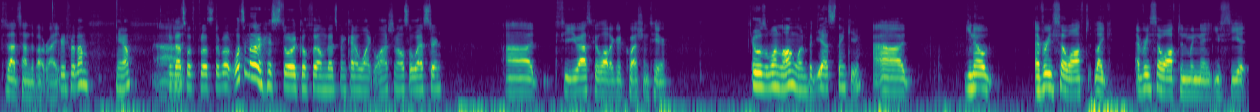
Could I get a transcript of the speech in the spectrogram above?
So that sounds about right. Good for them. You know, Uh, that's what floats their boat. What's another historical film that's been kind of whitewashed and also Western? uh, see, you ask a lot of good questions here. It was one long one, but yes, thank you. Uh, you know, every so often, like every so often when they, you see it,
